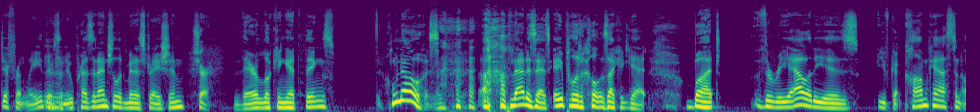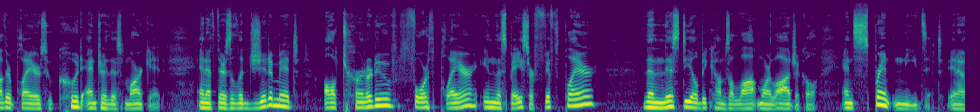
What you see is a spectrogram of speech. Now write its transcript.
differently. There's a new presidential administration. Sure. They're looking at things who knows? um, that is as apolitical as I could get. But the reality is, you've got Comcast and other players who could enter this market. And if there's a legitimate alternative fourth player in the space or fifth player, then this deal becomes a lot more logical. And Sprint needs it. You know,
